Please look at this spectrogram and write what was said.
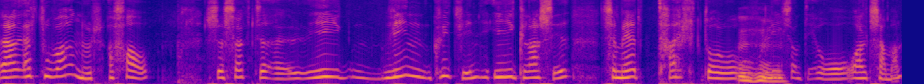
uh, er þú vanur að fá sem sagt í vín, hvítvin í glasið sem er tært og Mhm. lýsandi og, og allt saman.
